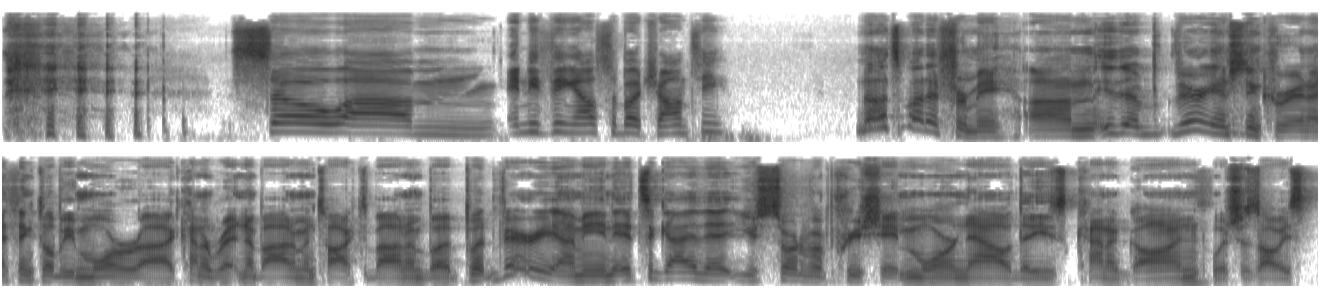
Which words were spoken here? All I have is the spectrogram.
so, um, anything else about Chauncey? No, that's about it for me. Um, a very interesting career, and I think there'll be more uh, kind of written about him and talked about him. But but very, I mean, it's a guy that you sort of appreciate more now that he's kind of gone, which is always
